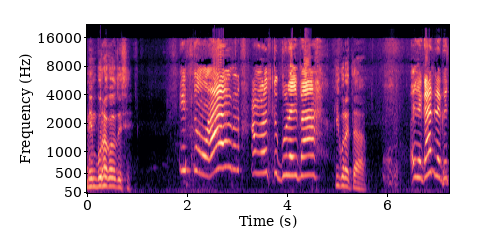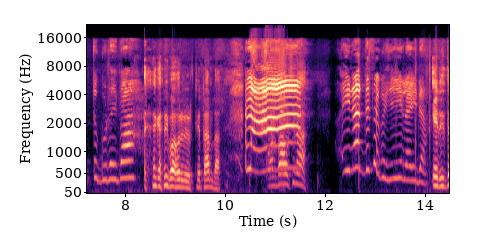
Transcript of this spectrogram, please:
মিম বুড়া করে দিছে একটু আমার তো ঘুরাইবা কি যে গাড়ি বাহরি ঠান্ডা। বাহরছি না। এটা দিতে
